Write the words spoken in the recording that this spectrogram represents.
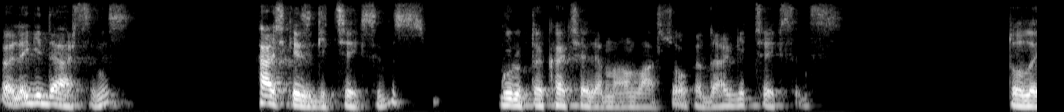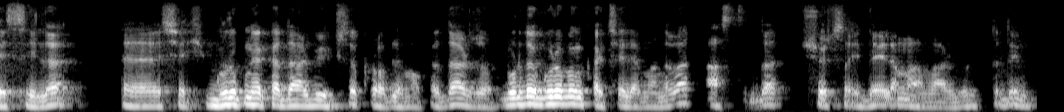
Böyle gidersiniz. Kaç kez gideceksiniz? Grupta kaç eleman varsa o kadar gideceksiniz. Dolayısıyla e, şey grup ne kadar büyükse problem o kadar zor. Burada grubun kaç elemanı var? Aslında şu sayıda eleman var grupta değil mi?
